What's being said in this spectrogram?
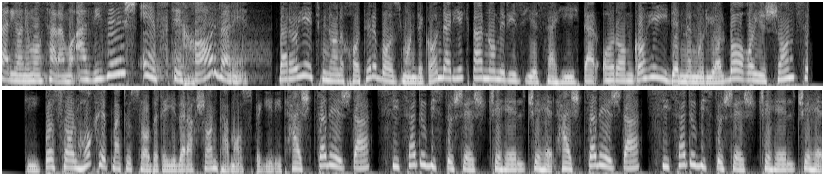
مشتریان محترم و عزیزش افتخار داره. برای اطمینان خاطر بازماندگان در یک برنامه ریزی صحیح در آرامگاه ایدن مموریال با آقای شانس با سالها خدمت و سابقه درخشان تماس بگیرید. 818 326 40 40 818 326 40 40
